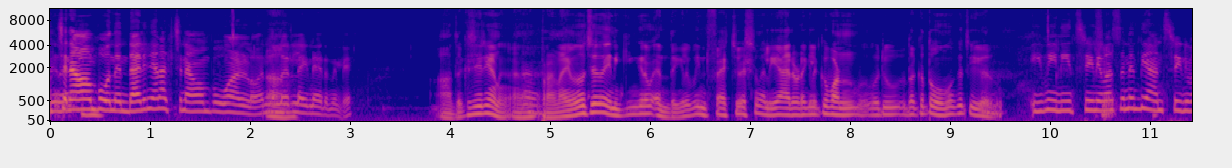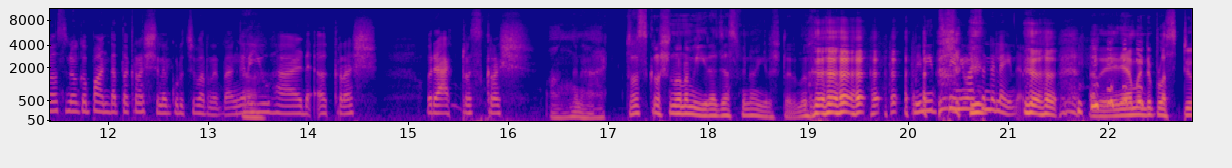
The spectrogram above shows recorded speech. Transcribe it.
അച്ഛനാവാൻ പോകുന്നു എന്തായാലും ഞാൻ അച്ഛനാവാൻ പോവാണല്ലോ എന്നുള്ളൊരു ലൈൻ ആയിരുന്നില്ലേ? അതൊക്കെ ശരിയാണ്. പ്രണയം എന്ന് വെച്ചാൽ എനിക്കിങ്ങനെ എന്തെങ്കിലും ഇൻഫാക്ച്വേഷൻ അല്ലെങ്കിൽ ആരോടെങ്കിലും വൺ ഒരു ഇതൊക്കെ തോന്നുകയൊക്കെ ചെയ്യുമായിരുന്നു. ഈ വിനീത് ശ്രീനിവാസനും ധ്യാൻ ശ്രീനിവാസനും ഒക്കെ പണ്ടത്തെ ക്രഷിനെ കുറിച്ച് പറഞ്ഞിട്ട് അങ്ങനെ യു ഹാഡ് എ ക്രഷ് ഒരു ആക്ട്രസ് ക്രഷ് അങ്ങനെ ആക്ട്രസ് ക്രഷ് എന്ന് പറഞ്ഞാൽ മീര ജാസ്മിനെ ഭയങ്കര ഇഷ്ടമായിരുന്നു വിനീത് ശ്രീനിവാസന്റെ ലൈൻ അതെ ഞാൻ മറ്റേ പ്ലസ് ടു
